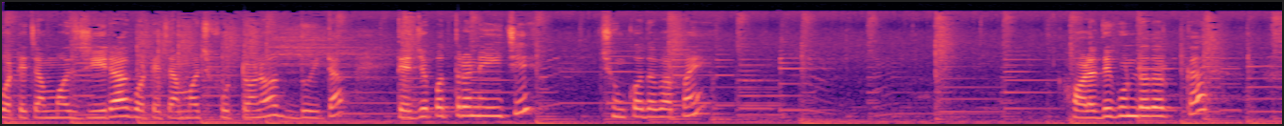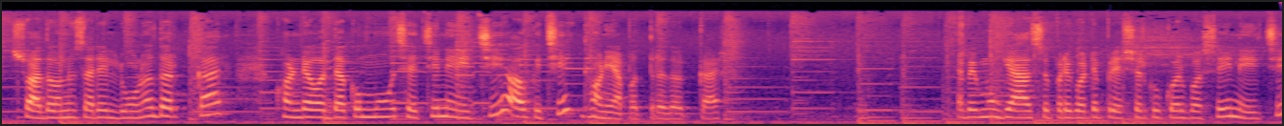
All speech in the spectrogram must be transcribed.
ଗୋଟେ ଚାମଚ ଜିରା ଗୋଟେ ଚାମଚ ଫୁଟଣ ଦୁଇଟା ତେଜପତ୍ର ନେଇଛି ଛୁଙ୍କ ଦେବା ପାଇଁ ହଳଦୀ ଗୁଣ୍ଡ ଦରକାର ସ୍ୱାଦ ଅନୁସାରେ ଲୁଣ ଦରକାର ଖଣ୍ଡେ ଅଦାକୁ ମୁଁ ଛେଚି ନେଇଛି ଆଉ କିଛି ଧନିଆ ପତ୍ର ଦରକାର ଏବେ ମୁଁ ଗ୍ୟାସ୍ ଉପରେ ଗୋଟେ ପ୍ରେସର୍ କୁକର୍ ବସାଇ ନେଇଛି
